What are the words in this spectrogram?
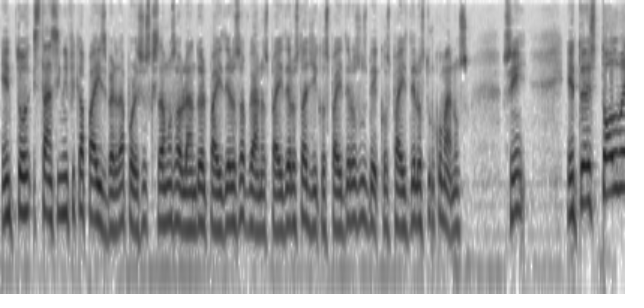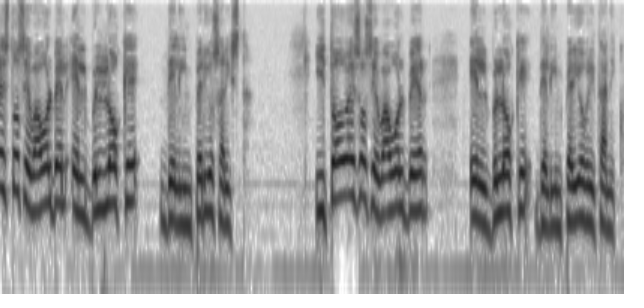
Entonces, tan significa país, ¿verdad? Por eso es que estamos hablando del país de los afganos, país de los tayikos, país de los uzbecos, país de los turcomanos, ¿sí? Entonces, todo esto se va a volver el bloque del imperio zarista. Y todo eso se va a volver el bloque del imperio británico.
